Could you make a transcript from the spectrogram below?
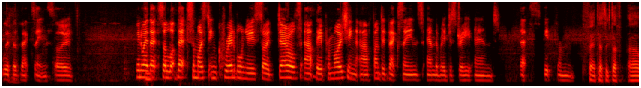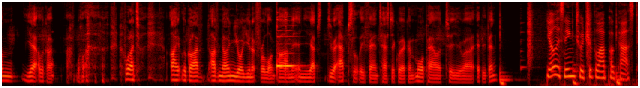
worth of vaccines. So anyway, that's a lot. That's the most incredible news. So Daryl's out there promoting our funded vaccines and the registry, and that's it from Fantastic stuff. Um, yeah, look, I well, what I, t- I look, I've I've known your unit for a long time, and you abs- do absolutely fantastic work, and more power to you, uh, EpiPen. You're listening to a Triple R podcast.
